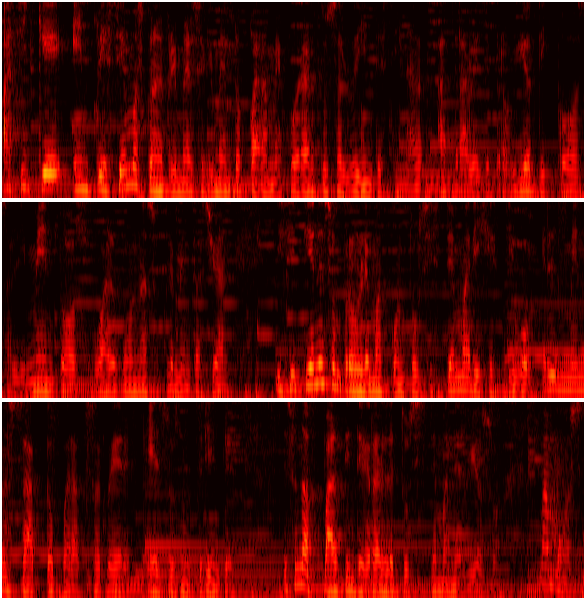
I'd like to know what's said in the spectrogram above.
Así que empecemos con el primer segmento para mejorar tu salud intestinal a través de probióticos, alimentos o alguna suplementación. Y si tienes un problema con tu sistema digestivo, eres menos apto para absorber esos nutrientes es una parte integral de tu sistema nervioso. Vamos,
